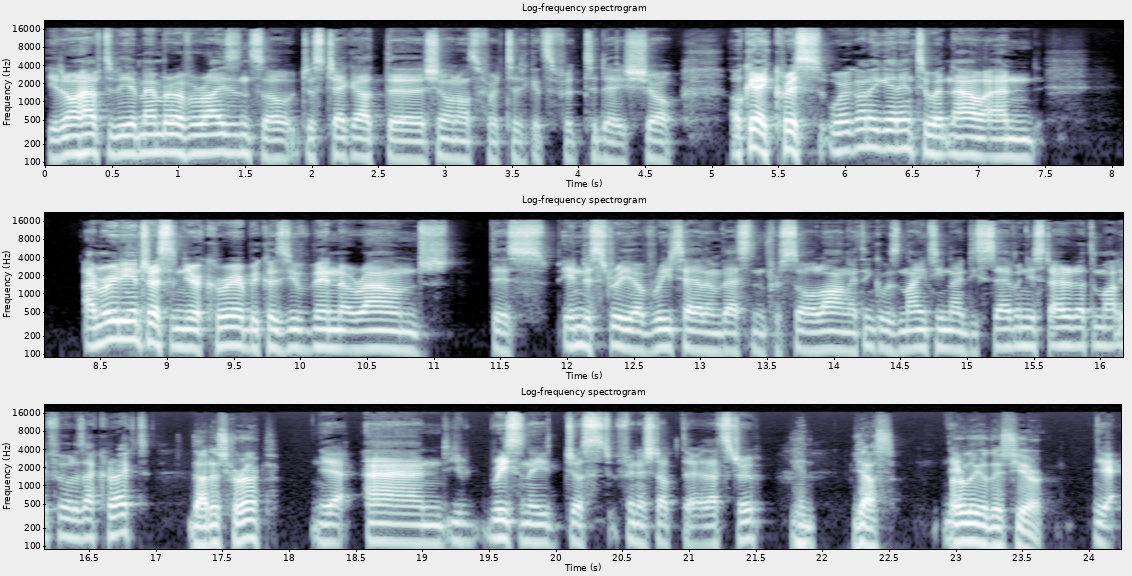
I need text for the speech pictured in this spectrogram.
you don't have to be a member of Horizon. So just check out the show notes for tickets for today's show. Okay, Chris, we're going to get into it now. And I'm really interested in your career because you've been around this industry of retail investing for so long. I think it was 1997 you started at the Motley Fool. Is that correct? That is correct. Yeah. And you recently just finished up there. That's true? Yes. Yeah. Earlier this year. Yeah,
